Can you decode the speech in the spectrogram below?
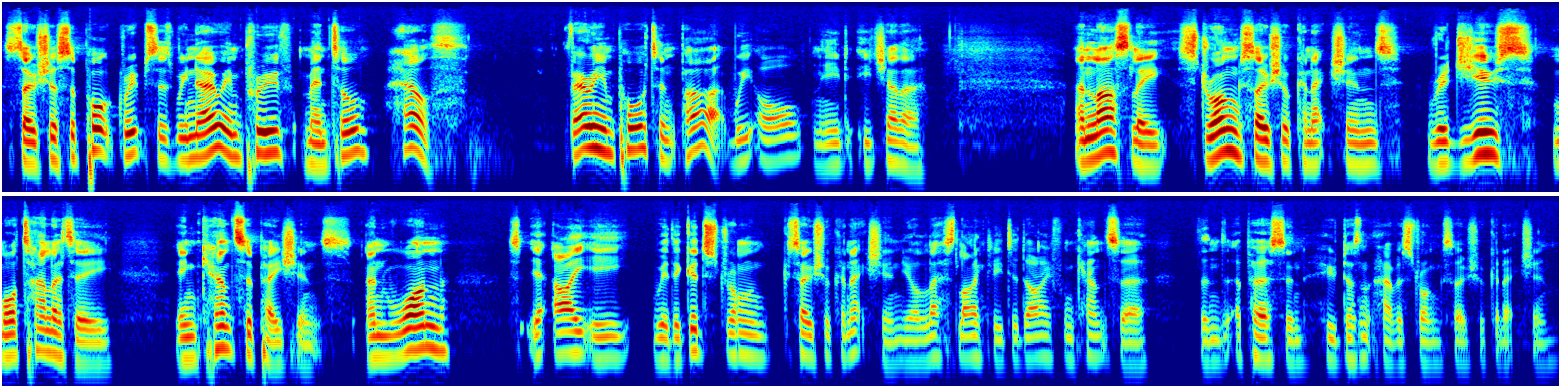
social support groups, as we know, improve mental health. Very important part. We all need each other. And lastly, strong social connections reduce mortality in cancer patients. And one, i.e., with a good, strong social connection, you're less likely to die from cancer than a person who doesn't have a strong social connection.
